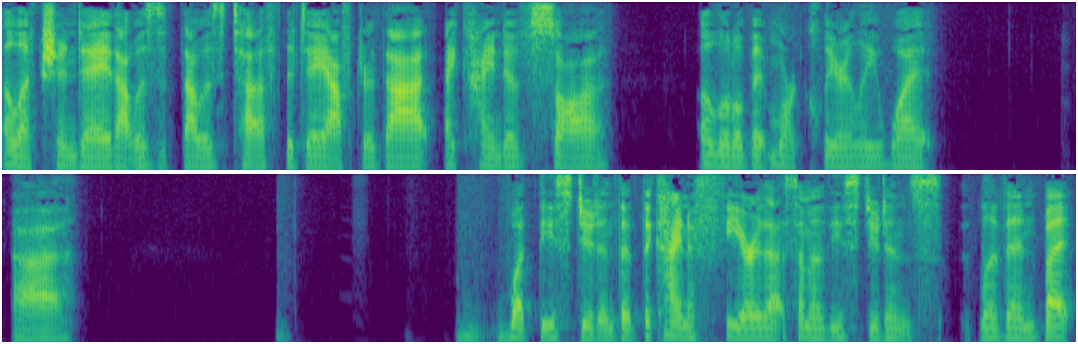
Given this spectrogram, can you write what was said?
Election day that was that was tough. The day after that, I kind of saw a little bit more clearly what uh, what these students the, the kind of fear that some of these students live in. But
